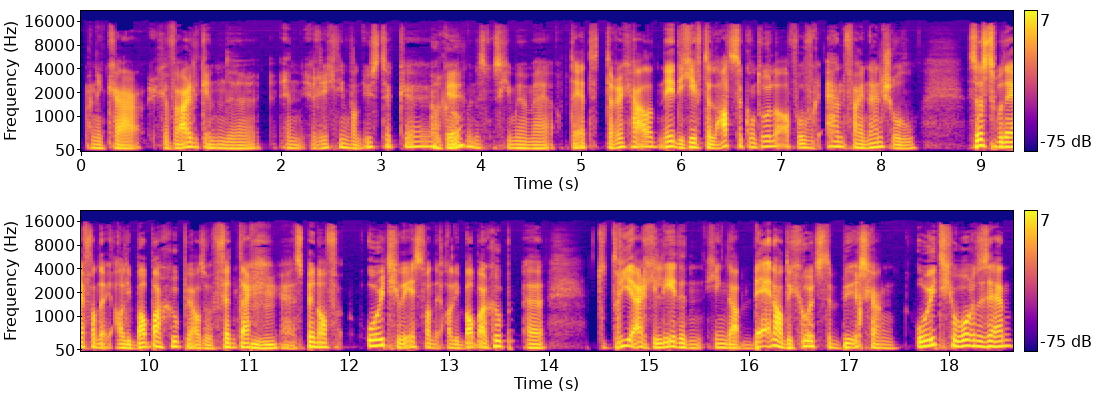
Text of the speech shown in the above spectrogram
en ik ga gevaarlijk in de in richting van uw stuk eh, komen, dus misschien moet je mij op tijd terughalen. Nee, die geeft de laatste controle af over Ant Financial, zusterbedrijf van de Alibaba-groep, ja, zo fintech, Mhm. eh, spin-off, ooit geweest van de Alibaba-groep. Eh, tot drie jaar geleden ging dat bijna de grootste beursgang ooit geworden zijn.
